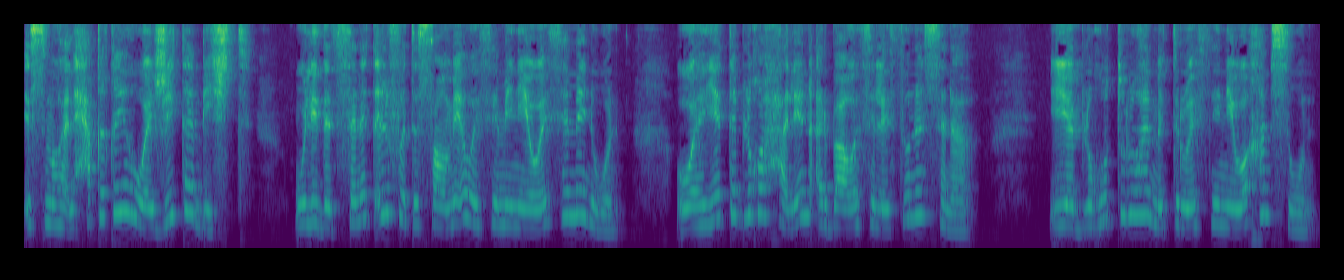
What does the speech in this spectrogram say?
اسمها الحقيقي هو جيتا بيشت ولدت سنة 1988 وهي تبلغ حاليا 34 سنة. يبلغ طولها متر واثنين وخمسون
